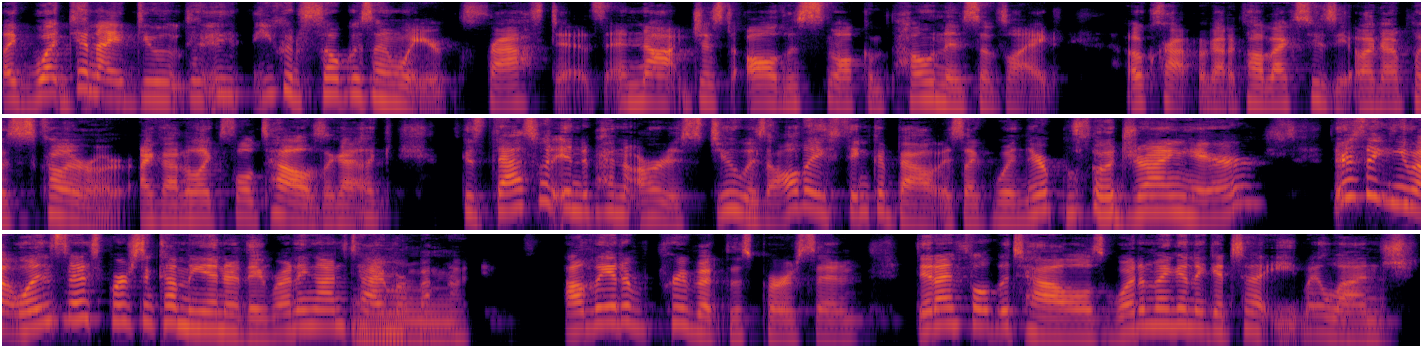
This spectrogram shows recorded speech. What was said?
Like, what can I do? You can focus on what your craft is and not just all the small components of like, oh crap, I got to call back Susie. Oh, I got to place this color. Or I got to like fold towels. I got like, because that's what independent artists do is all they think about is like when they're blow drying hair, they're thinking about when's the next person coming in? Are they running on time mm. or mm-hmm. behind? How am I to pre-book this person? Did I fold the towels? What am I going to get to eat my lunch?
